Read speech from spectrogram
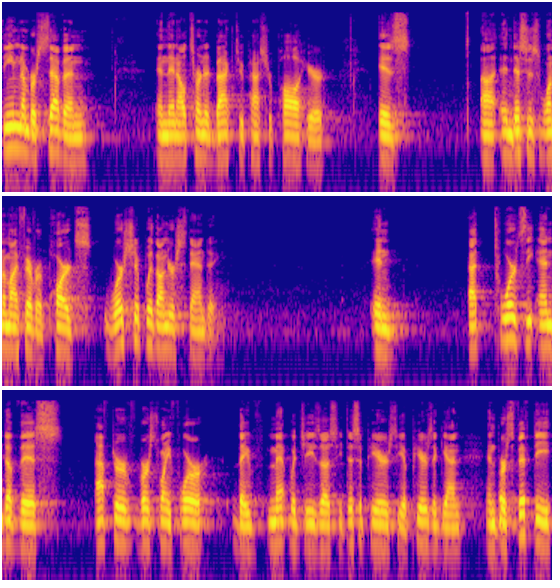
theme number seven and then I'll turn it back to Pastor Paul here, is, uh, and this is one of my favorite parts worship with understanding. In, at, towards the end of this, after verse 24, they've met with Jesus, he disappears, he appears again. In verse 50,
